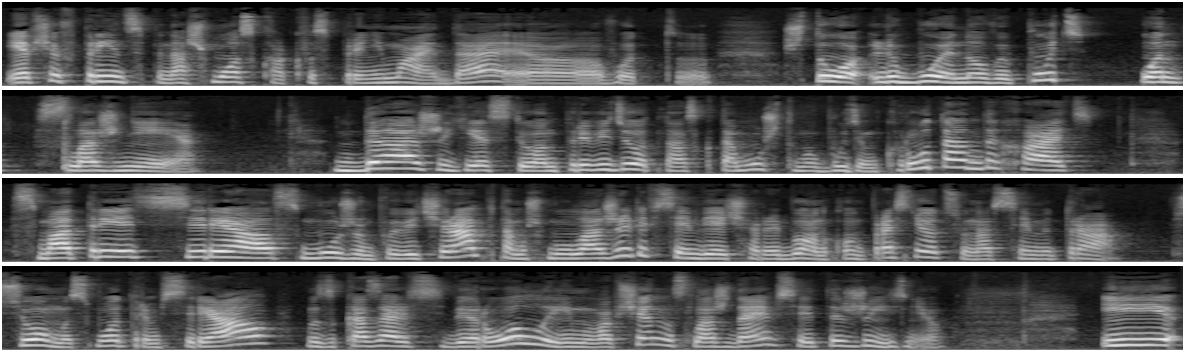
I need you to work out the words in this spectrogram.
и вообще, в принципе, наш мозг как воспринимает, да, э, вот, что любой новый путь, он сложнее, даже если он приведет нас к тому, что мы будем круто отдыхать, смотреть сериал с мужем по вечерам, потому что мы уложили в 7 вечера ребенка, он проснется у нас в 7 утра. Все, мы смотрим сериал, мы заказали себе роллы, и мы вообще наслаждаемся этой жизнью. И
